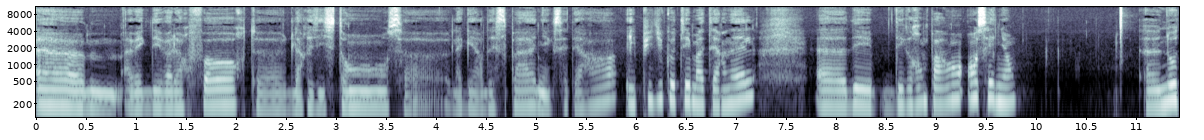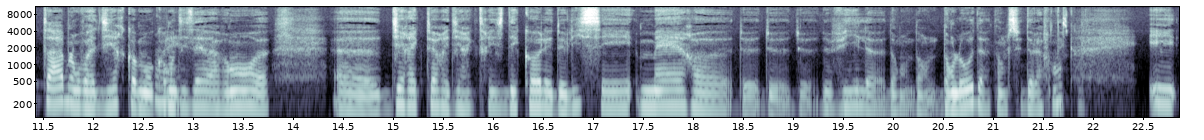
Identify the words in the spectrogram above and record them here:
Euh, avec des valeurs fortes, euh, de la résistance, euh, la guerre d'Espagne, etc. Et puis du côté maternel, des, grands-parents enseignants, notables, on va dire, comme, on, disait avant, directeurs et directrices d'écoles et de lycées, maires de, de, villes dans, dans, dans l'Aude, dans le sud de la France. Et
